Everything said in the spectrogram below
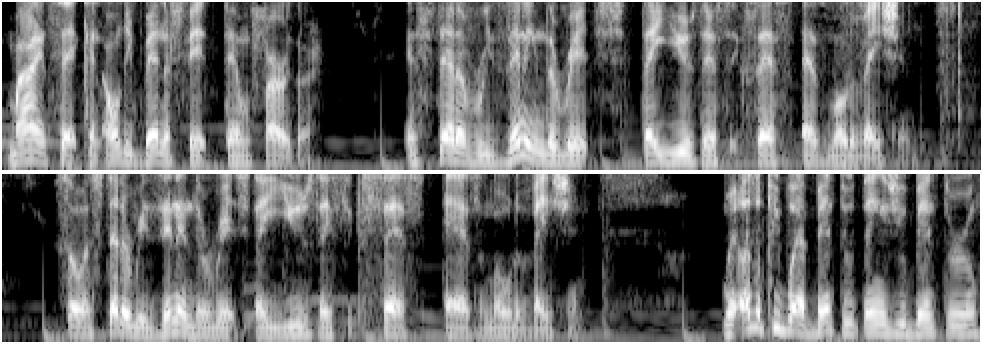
mindset can only benefit them further. Instead of resenting the rich, they use their success as motivation. So instead of resenting the rich, they use their success as motivation. When other people have been through things you've been through,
